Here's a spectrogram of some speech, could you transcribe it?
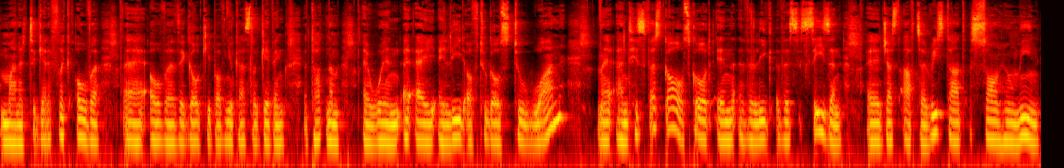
managed to get a flick over uh, over the goalkeeper of Newcastle, giving Tottenham a win, a, a lead of two goals to one. Uh, and his first goal scored in the league this season. Uh, just after restart, Son Heung-min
